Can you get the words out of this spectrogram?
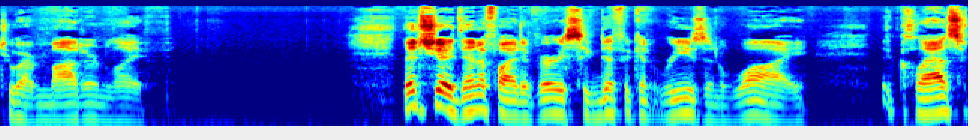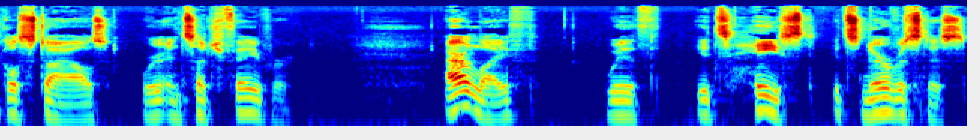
to our modern life. Then she identified a very significant reason why the classical styles were in such favor. Our life, with its haste, its nervousness,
